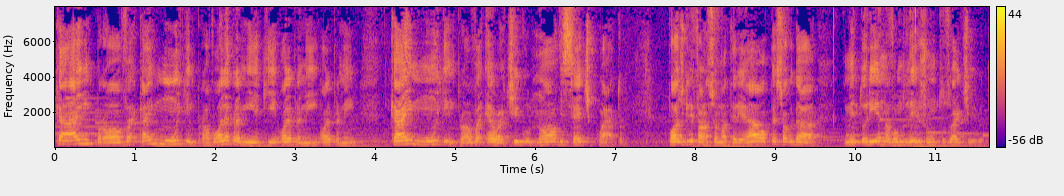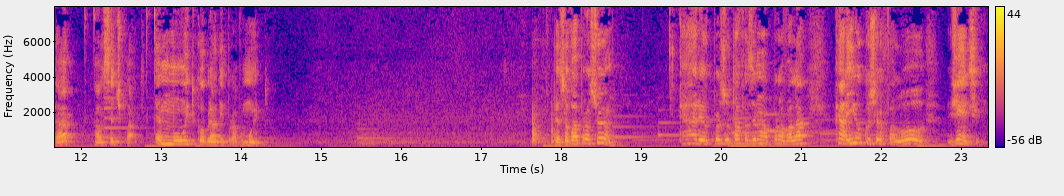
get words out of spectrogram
cai em prova, cai muito em prova. Olha para mim aqui, olha para mim, olha para mim cai muito em prova é o artigo 974. Pode grifar no seu material, o pessoal da mentoria, nós vamos ler juntos o artigo, tá? 974. É muito cobrado em prova, muito. O pessoal fala, professor, Cara, o professor tá fazendo uma prova lá, caiu o que o senhor falou. Gente,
